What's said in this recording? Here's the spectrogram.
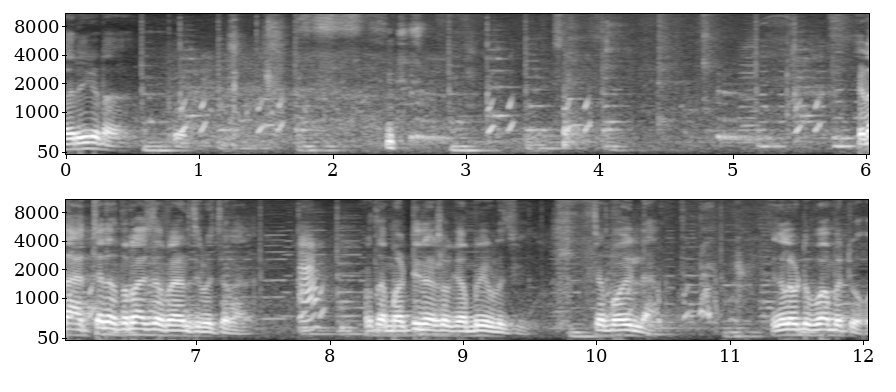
തരികടാ. എടാ അച്ഛൻ എത്ര പ്രാവശ്യം ഫ്രാൻസിൽ വെച്ചതാ അവിടുത്തെ മൾട്ടിനാഷണൽ കമ്പനി വിളിച്ച്. അച്ഛൻ പോയില്ല. നിങ്ങളോട്ട് വിട്ട് പോകാൻ പറ്റുമോ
